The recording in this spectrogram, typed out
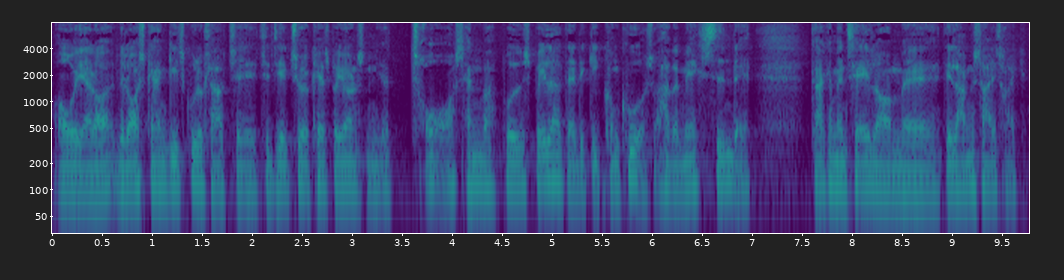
Og jeg vil også gerne give et skulderklap til, til direktør Kasper Jørgensen. Jeg tror også, han var både spiller, da det gik konkurs, og har været med siden da. Der kan man tale om øh, det lange sejtræk.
